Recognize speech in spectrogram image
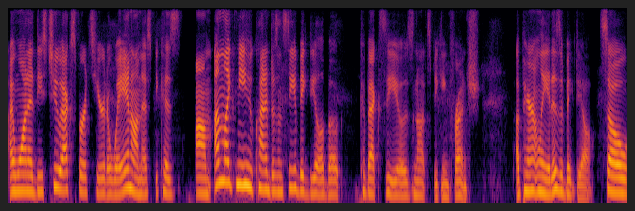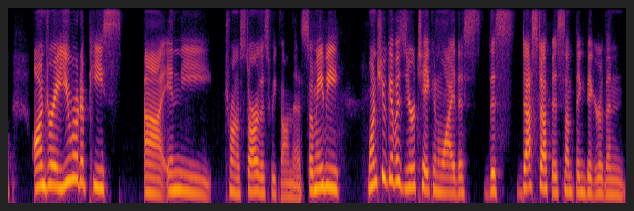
I wanted these two experts here to weigh in on this because, um, unlike me, who kind of doesn't see a big deal about Quebec CEOs not speaking French, apparently it is a big deal. So, Andre, you wrote a piece uh, in the Toronto Star this week on this. So maybe why don't you give us your take on why this this dust up is something bigger than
